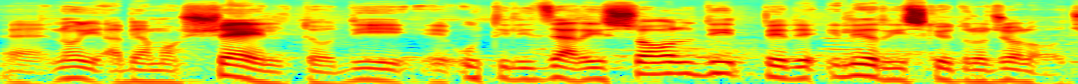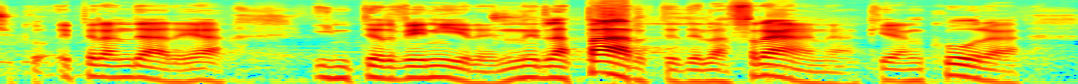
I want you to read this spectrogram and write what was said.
eh, noi abbiamo scelto di eh, utilizzare i soldi per il rischio idrogeologico e per andare a intervenire nella parte della frana che ancora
